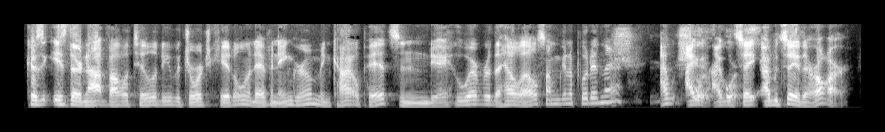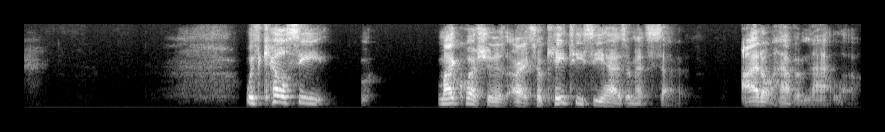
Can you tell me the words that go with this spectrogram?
Because is there not volatility with George Kittle and Evan Engram and Kyle Pitts and whoever the hell else I'm going to put in there? I, sure, I, I would say I would say there are. With Kelce, my question is: All right, so KTC has him at seven. I don't have him that low.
